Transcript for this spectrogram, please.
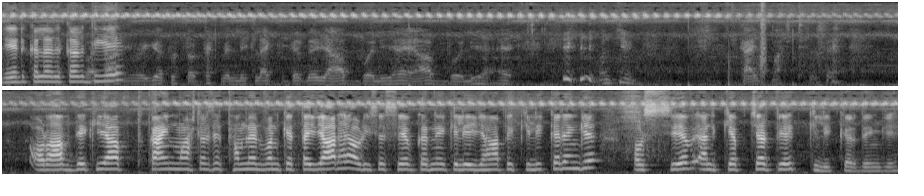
रेड कलर कर दिए। तो तब तक में लिख लाइक आप बोलिए आप बोलिए। और आप देखिए, आप काइन मास्टर से थंबनेल बन के तैयार है और इसे सेव करने के लिए यहाँ पे क्लिक करेंगे और सेव एंड कैप्चर पे क्लिक कर देंगे।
